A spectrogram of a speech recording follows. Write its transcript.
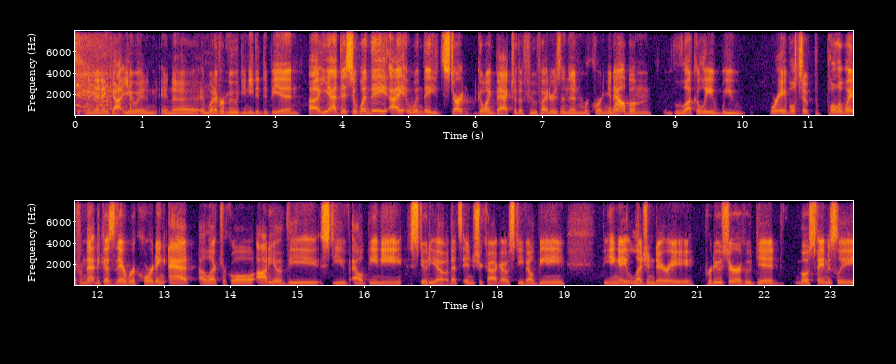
and then it got you in in a in whatever mood you needed to be in. Uh, yeah, this so when they I when they start going back to the Foo Fighters and then recording an album, luckily we were able to p- pull away from that because they're recording at Electrical Audio, the Steve Albini studio that's in Chicago. Steve Albini being a legendary producer who did most famously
